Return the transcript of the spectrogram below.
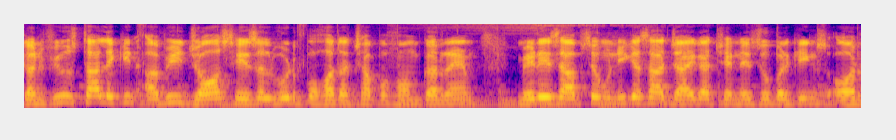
कंफ्यूज था, लेकिन अभी जॉस हेजलवुड बहुत अच्छा परफॉर्म कर रहे हैं। मेरे हिसाब से उन्हीं के साथ जाएगा चेन्नई सुपर किंग्स और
